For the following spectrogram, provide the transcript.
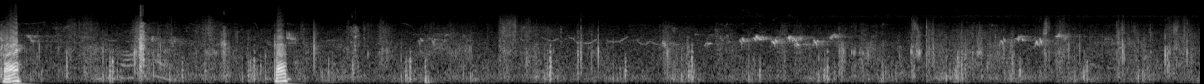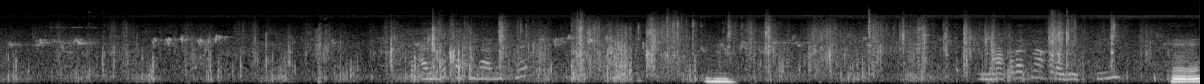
काय? टाक. लाकडात लाकडा दिसती हम्म.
